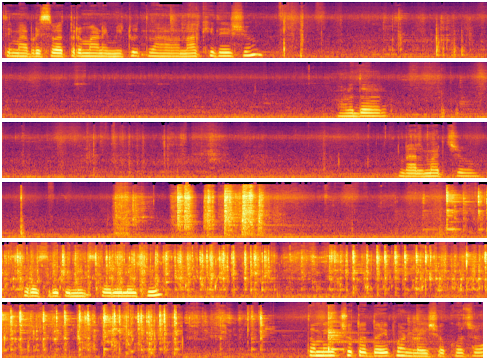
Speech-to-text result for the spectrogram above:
તેમાં આપણે સ્વાદ પ્રમાણે મીઠું નાખી દઈશું. હળદર લાલ મરચું. સરસ રીતે મિક્સ કરી લઈશું. તમે ઈચ્છો તો દહીં પણ લઈ શકો છો.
